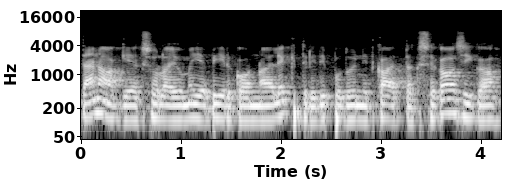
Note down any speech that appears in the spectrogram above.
tänagi, eks ole ju meie piirkonna elektri tiputunnid kaetakse gaasiga.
